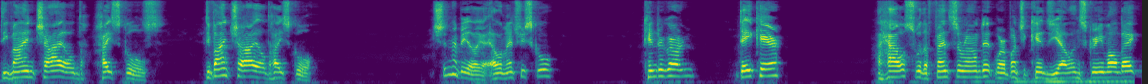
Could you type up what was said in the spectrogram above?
Divine Child High Schools, Divine Child High School. Shouldn't that be like an elementary school? Kindergarten? Daycare? A house with a fence around it where a bunch of kids yell and scream all day?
